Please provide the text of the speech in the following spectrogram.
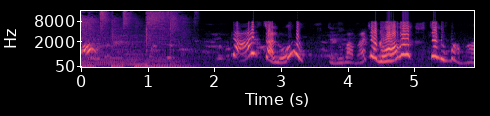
Oh. यार चलो चलो बाबा चलो चलो बाबा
